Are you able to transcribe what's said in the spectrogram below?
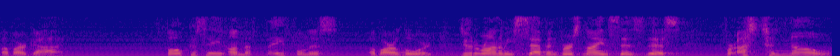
of our God. Focusing on the faithfulness of our Lord. Deuteronomy 7, verse 9 says this for us to know.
